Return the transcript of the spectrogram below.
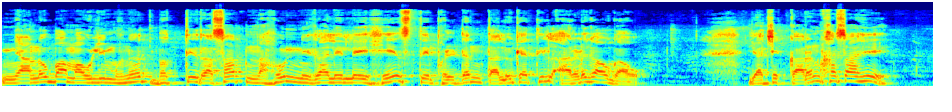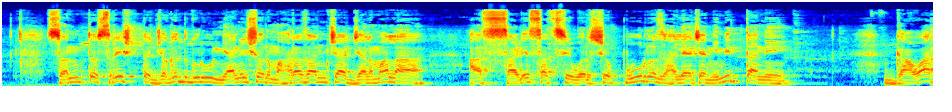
ज्ञानोबा माऊली म्हणत भक्ती रसात न्हावून निघालेले हेच ते फलटण तालुक्यातील आरडगाव गाव. याचे कारण खास आहे. संत श्रेष्ठ जगद्गुरू ज्ञानेश्वर महाराजांच्या जन्माला आज साडेसातशे वर्ष पूर्ण झाल्याच्या निमित्ताने गावात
